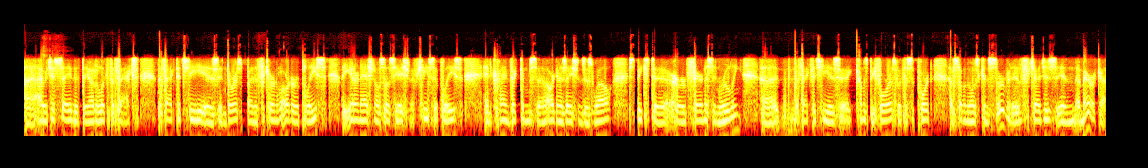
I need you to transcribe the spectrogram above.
Uh, I would just say that they ought to look at the facts. The fact that she is endorsed by the Fraternal Order of Police, the International Association of Chiefs of Police, and crime victims uh, organizations as well speaks to her fairness in ruling. Uh, the fact that she is uh, comes before us with the support of some of the most conservative judges in America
